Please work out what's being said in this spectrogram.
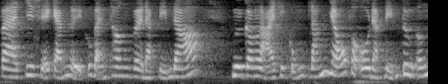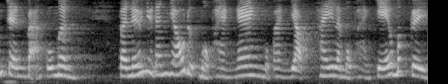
và chia sẻ cảm nghĩ của bản thân về đặc điểm đó người còn lại thì cũng đánh dấu vào ô đặc điểm tương ứng trên bảng của mình và nếu như đánh dấu được một hàng ngang, một hàng dọc hay là một hàng chéo bất kỳ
